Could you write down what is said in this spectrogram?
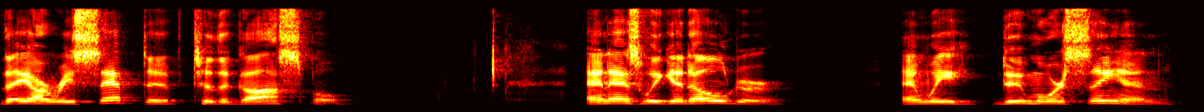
They are receptive to the gospel. And as we get older and we do more sin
